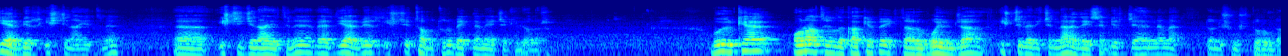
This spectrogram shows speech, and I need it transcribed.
diğer bir iş cinayetini, e, işçi cinayetini ve diğer bir işçi tabutunu beklemeye çekiliyorlar. Bu ülke 16 yıllık AKP iktidarı boyunca işçiler için neredeyse bir cehenneme dönüşmüş durumda.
